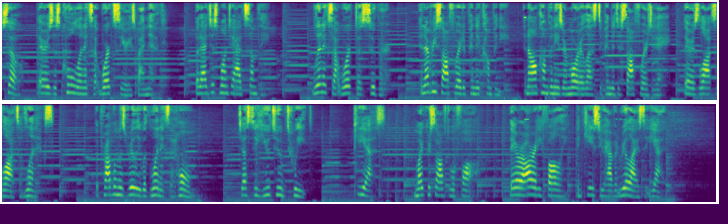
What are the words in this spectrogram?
So, there is this cool Linux at Work series by Nick. But I just want to add something. Linux at Work does super! In every software dependent company, and all companies are more or less dependent to software today, there is lots lots of Linux. The problem is really with Linux at home. Just a YouTube tweet. PS. Microsoft will fall. They are already falling, in case you haven't realized it yet.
